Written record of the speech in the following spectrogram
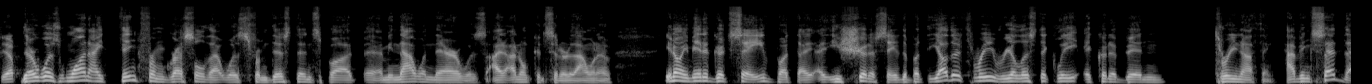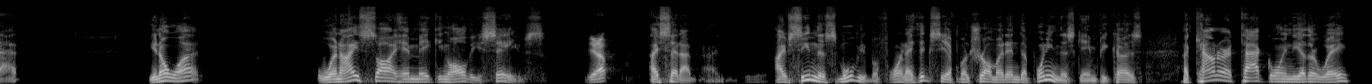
Yep. There was one I think from Gressel that was from distance, but I mean that one there was I, I don't consider that one a you know, he made a good save, but I, I- he should have saved it. But the other three, realistically, it could have been three nothing. Having said that, you know what? When I saw him making all these saves, Yep. I said, I, I, I've seen this movie before, and I think CF Montreal might end up winning this game because a counterattack going the other way.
